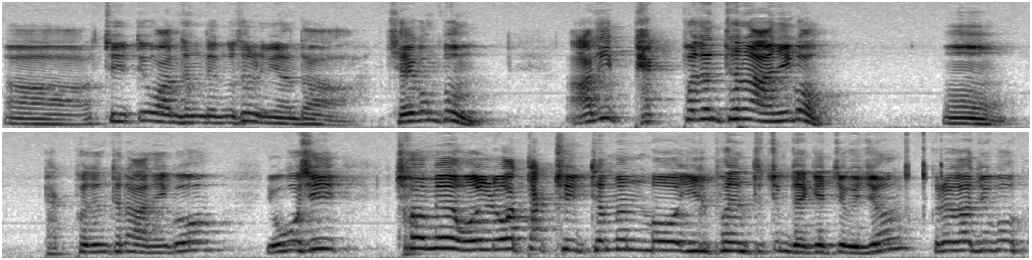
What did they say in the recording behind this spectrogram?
아, 투입되어 완성된 것을 의미한다. 제공품 아직 100%는 아니고 어 100%는 아니고 요것이 처음에 원료가 딱 투입되면 뭐 1%쯤 되겠죠 그죠 그래가지고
